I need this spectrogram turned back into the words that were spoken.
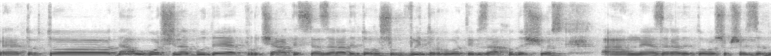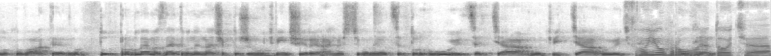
Е, Тобто, да, Угорщина буде пручатися заради того, щоб виторгувати в заходу щось, а не заради того, щоб щось заблокувати. Ну тут проблема, знаєте, вони, начебто, живуть в іншій реальності. Вони оце торгуються, тягнуть, відтягують. Свою гру Для- ведуть. Е,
